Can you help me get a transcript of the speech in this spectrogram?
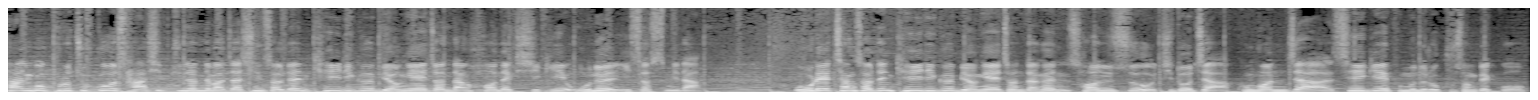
한국 프로축구 40주년을 맞아 신설된 K리그 명예의 전당 헌액식이 오늘 있었습니다. 올해 창설된 K리그 명예의 전당은 선수, 지도자, 공헌자 3개의 부문으로 구성됐고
